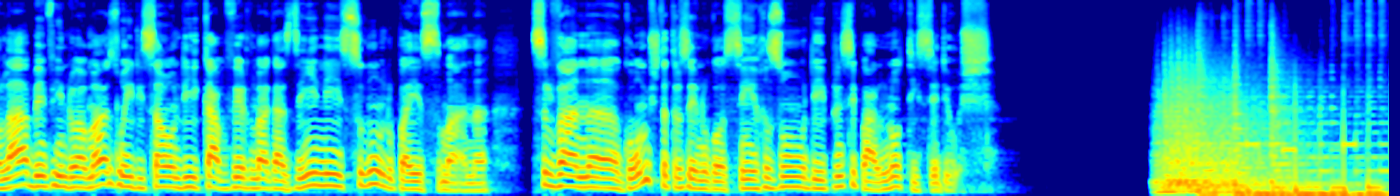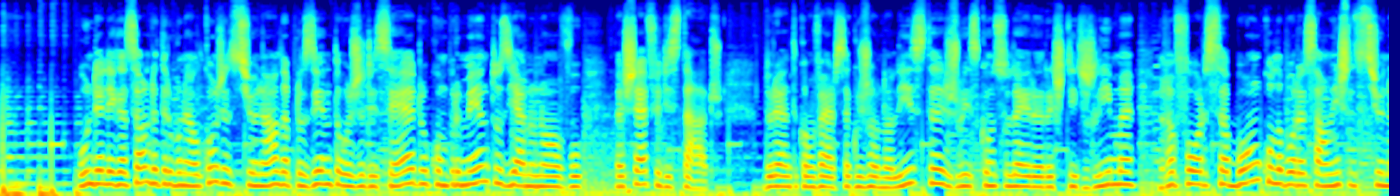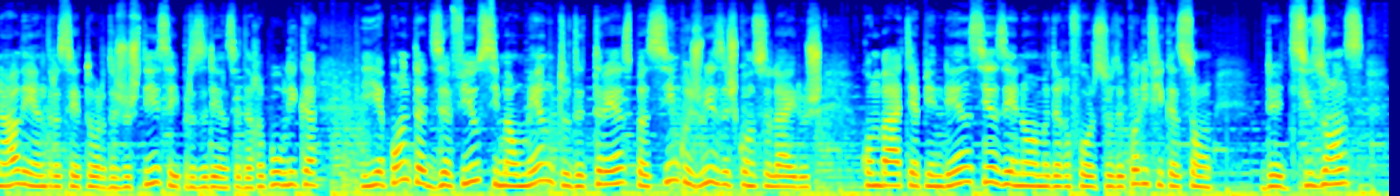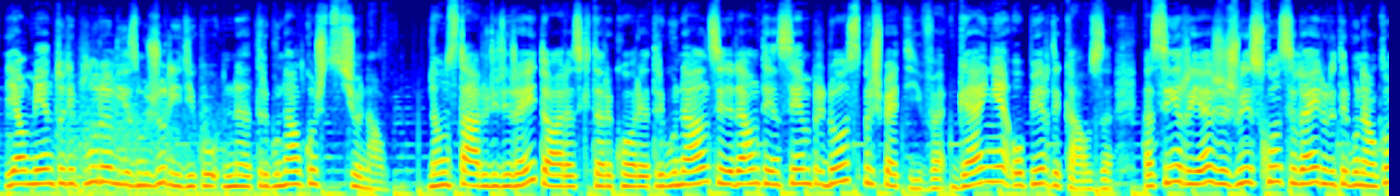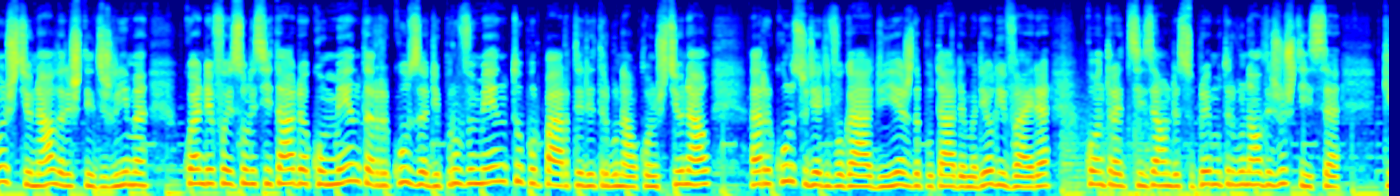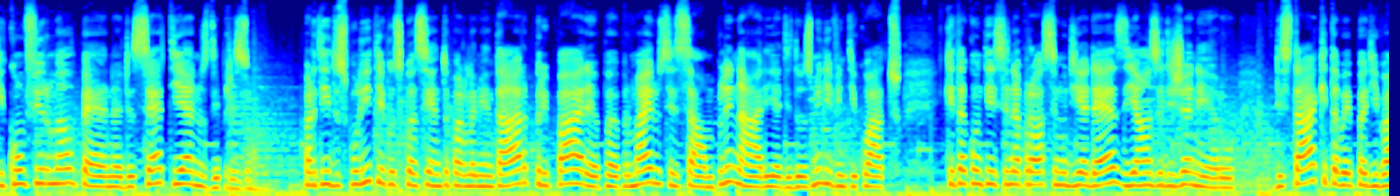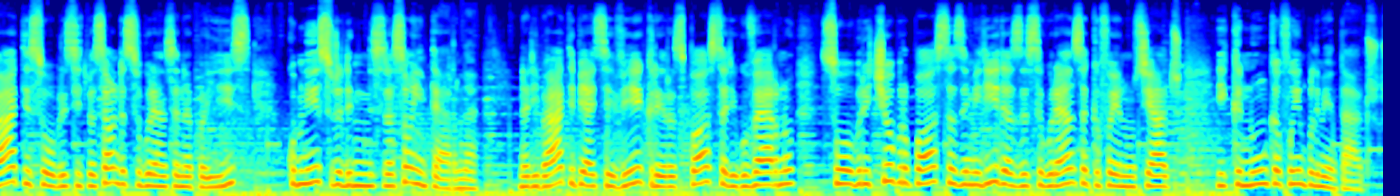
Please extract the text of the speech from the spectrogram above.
Olá, bem-vindo a mais uma edição de Cabo Verde Magazine, segundo esta semana. Silvana Gomes está trazendo um resumo de principal notícia de hoje. Uma delegação do Tribunal Constitucional apresenta hoje de cedo cumprimentos de Ano Novo para chefe de Estado. Durante conversa com o jornalista, juiz conselheiro Aristides Lima reforça a boa colaboração institucional entre o setor da Justiça e Presidência da República e aponta desafio sim aumento de três para cinco juízes conselheiros, combate a pendências em nome de reforço de qualificação de decisões e aumento de pluralismo jurídico na Tribunal Constitucional. Num Estado de Direito, horas que te recorre a tribunal, o cidadão tem sempre duas perspectivas: ganha ou perde causa. Assim reage o juiz conselheiro do Tribunal Constitucional, Aristides Lima, quando foi solicitado a comenta recusa de provimento por parte do Tribunal Constitucional a recurso de advogado e ex-deputada Maria Oliveira contra a decisão do Supremo Tribunal de Justiça que confirma a pena de sete anos de prisão. Partidos políticos com assento parlamentar prepara para a primeira sessão plenária de 2024, que está acontecendo no próximo dia 10 e 11 de janeiro. Destaque também para debate sobre a situação da segurança no país com o ministro da Administração Interna. Na debate, PICV quer resposta do governo sobre as propostas e medidas de segurança que foi anunciado e que nunca foi implementado.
